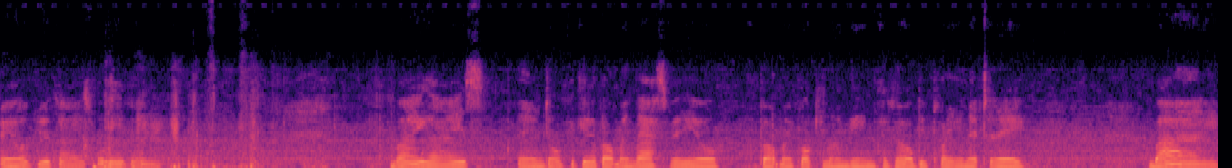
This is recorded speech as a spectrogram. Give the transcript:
I hope you guys believe in. Bye guys. And don't forget about my last video about my Pokemon game because I'll be playing it today. Bye.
